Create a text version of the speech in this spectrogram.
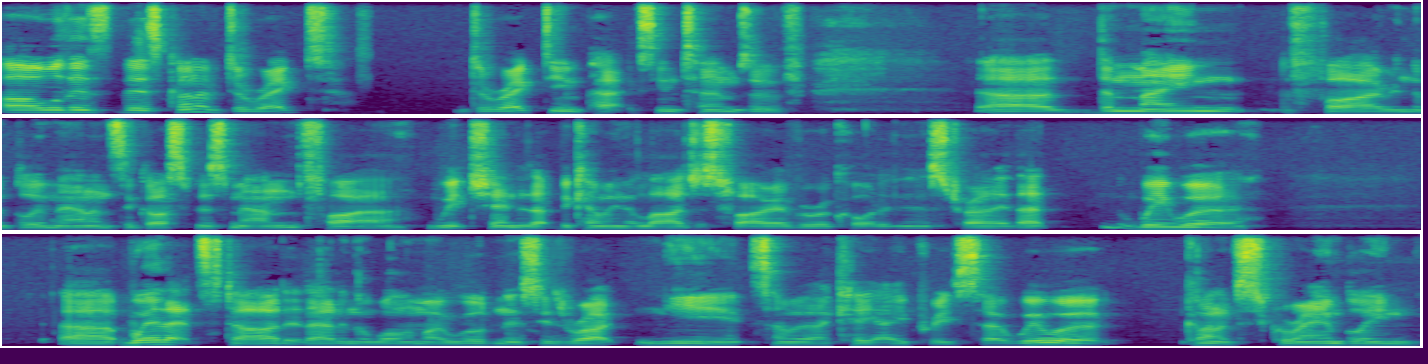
Oh well, there's there's kind of direct direct impacts in terms of uh, the main fire in the Blue Mountains, the Gospers Mountain fire, which ended up becoming the largest fire ever recorded in Australia. That we were uh, where that started out in the Wollemi Wilderness is right near some of our key apiaries. So we were kind of scrambling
